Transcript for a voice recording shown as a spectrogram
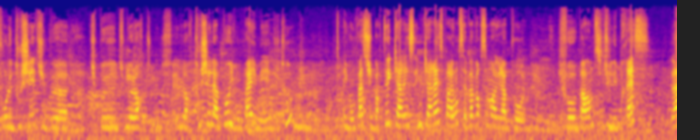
pour le toucher, tu peux, tu peux, tu peux leur, leur, toucher la peau, ils vont pas aimer du tout. Ils vont pas supporter. Une caresse, par exemple, c'est pas forcément agréable pour eux. Il faut, par exemple, si tu les presses, Là,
